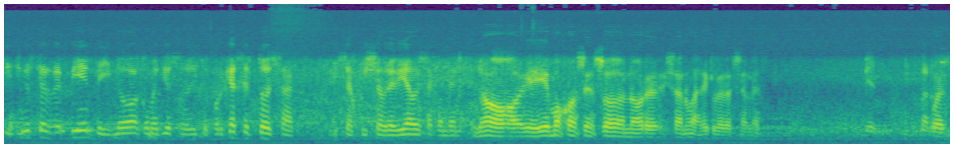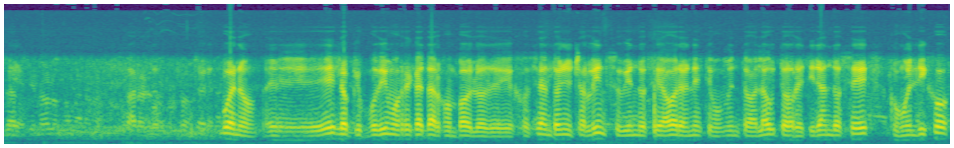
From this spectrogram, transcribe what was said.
Y si no se arrepiente y no ha cometido ese delito, ¿por qué aceptó esa, ese juicio abreviado, esa condena? No, eh, hemos consensuado no realizar más declaraciones. Bueno, eh, es lo que pudimos rescatar, Juan Pablo, de José Antonio Charlín, subiéndose ahora en este momento al auto, retirándose, como él dijo,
